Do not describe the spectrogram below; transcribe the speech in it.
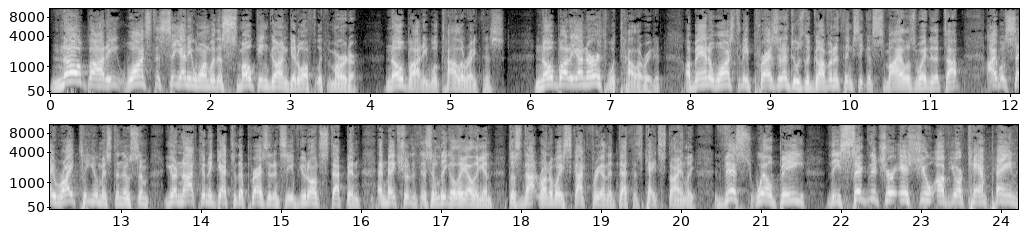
Nobody wants to see anyone with a smoking gun get off with murder. Nobody will tolerate this. Nobody on earth would tolerate it. A man who wants to be president, who's the governor, thinks he can smile his way to the top. I will say right to you, Mr. Newsom, you're not going to get to the presidency if you don't step in and make sure that this illegal alien does not run away scot free on the death of Kate Steinle. This will be the signature issue of your campaign.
